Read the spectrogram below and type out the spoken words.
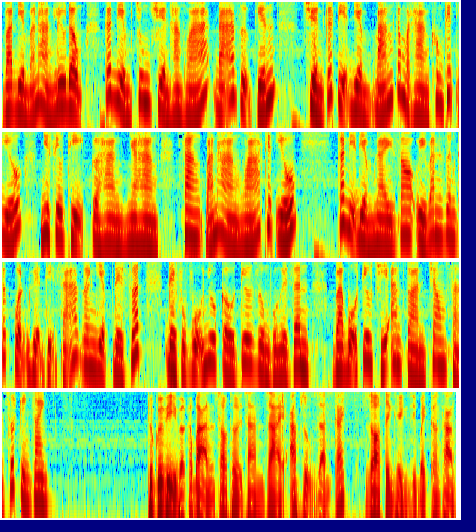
và điểm bán hàng lưu động, các điểm trung chuyển hàng hóa đã dự kiến chuyển các địa điểm bán các mặt hàng không thiết yếu như siêu thị, cửa hàng, nhà hàng sang bán hàng hóa thiết yếu. Các địa điểm này do Ủy ban nhân dân các quận, huyện, thị xã, doanh nghiệp đề xuất để phục vụ nhu cầu tiêu dùng của người dân và bộ tiêu chí an toàn trong sản xuất kinh doanh. Thưa quý vị và các bạn, sau thời gian dài áp dụng giãn cách do tình hình dịch bệnh căng thẳng,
